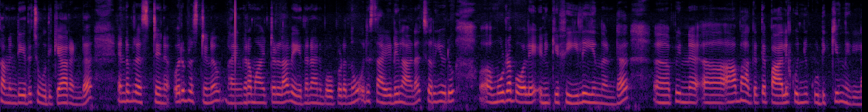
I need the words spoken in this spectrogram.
കമന്റ് ചെയ്ത് ചോദിക്കാറുണ്ട്. എന്റെ ബ്രസ്റ്റിന് ഒരു ബ്രസ്റ്റിന് ഭയങ്കരമായിട്ടുള്ള വേദന അനുഭവപ്പെടുന്നു. ഒരു സൈഡിലാണ് ചെറിയൊരു മുഴ പോലെ എനിക്ക് ഫീൽ ചെയ്യുന്നുണ്ട്. പിന്നെ ആ ഭാഗത്തെ പാൽ കുഞ്ഞ് കുടിക്കുന്നില്ല.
